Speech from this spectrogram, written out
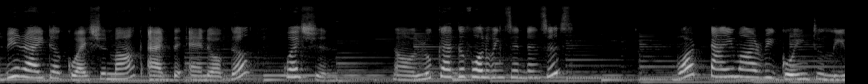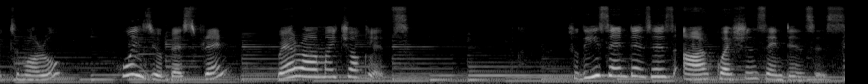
We write a question mark at the end of the question. Now look at the following sentences. What time are we going to leave tomorrow? Who is your best friend? Where are my chocolates? So these sentences are question sentences.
